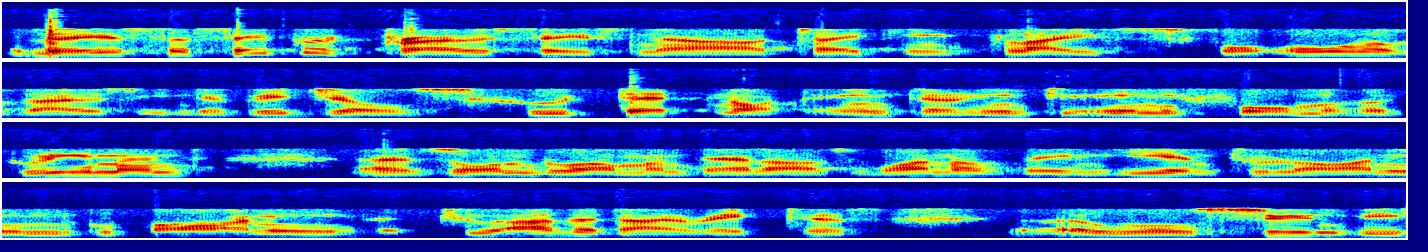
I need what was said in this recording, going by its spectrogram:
There's a separate process now taking place for all of those individuals who did not enter into any form of agreement uh, Zondwa Mandela is one of them. He and Thulani Ngubane, the two other directors, uh, will soon be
